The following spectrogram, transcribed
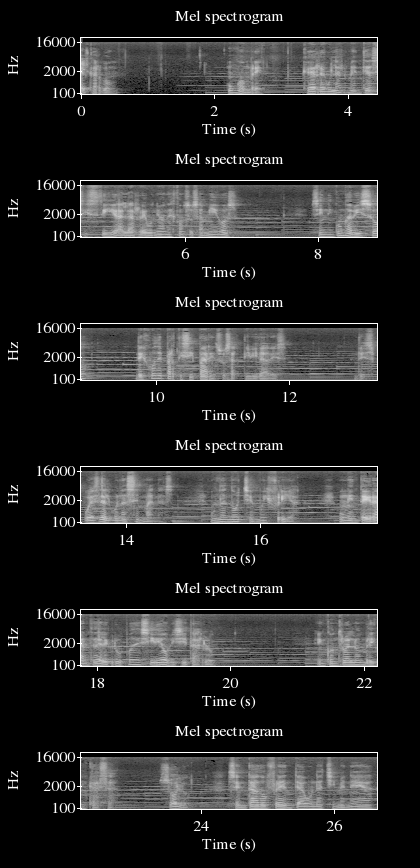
El carbón. Un hombre que regularmente asistía a las reuniones con sus amigos, sin ningún aviso, dejó de participar en sus actividades. Después de algunas semanas, una noche muy fría, un integrante del grupo decidió visitarlo. Encontró al hombre en casa, solo, sentado frente a una chimenea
